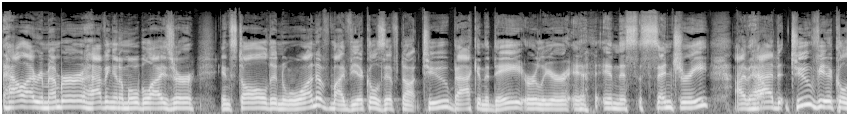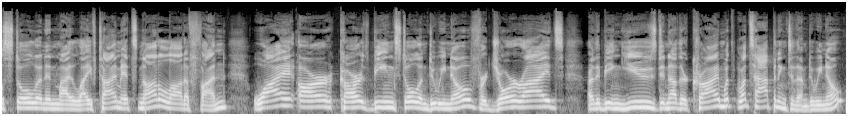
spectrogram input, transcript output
Hal, I remember having an immobilizer installed in one of my vehicles, if not two, back in the day, earlier in this century. I've had two vehicles stolen in my lifetime. It's not a lot of fun. Why are cars being stolen? Do we know for joyrides? Are they being used in other crime? What, what's happening to them? Do we know?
